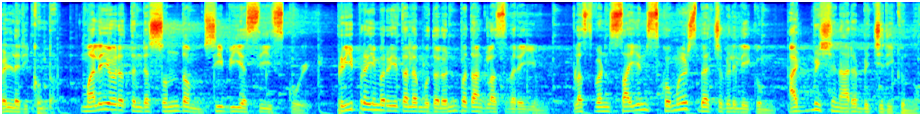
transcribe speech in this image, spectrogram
Vellarikkundu. മലയോരത്തിന്റെ സ്വന്തം C B S E school. Pre primary തലം മുതൽ ഒൻപതാം ക്ലാസ് വരെയും പ്ലസ് വൺ സയൻസ് കൊമേഴ്സ് ബാച്ചുകളിലേക്കും അഡ്മിഷൻ ആരംഭിച്ചിരിക്കുന്നു.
